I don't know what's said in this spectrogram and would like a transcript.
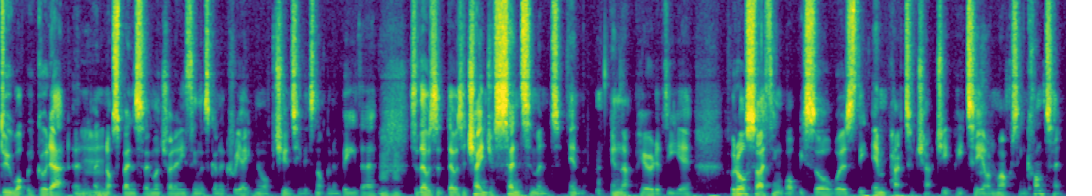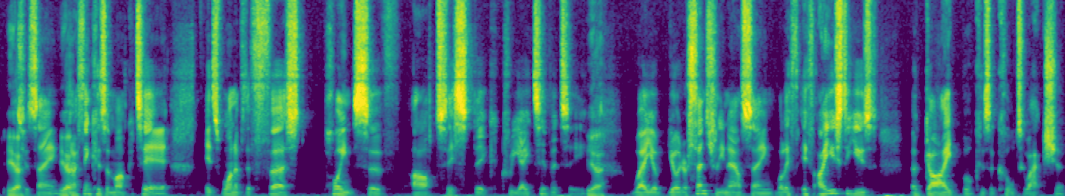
do what we're good at and, Mm. and not spend so much on anything that's going to create new opportunity if it's not going to be there. Mhm. So there was a, there was a change of sentiment in in that period of the year, but also I think what we saw was the impact of ChatGPT on marketing content. Yeah. As you're saying, Yeah. and I think as a marketeer, it's one of the first points of artistic creativity Yeah. where you're you're essentially now saying, well, if if I used to use a guidebook as a call to action,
